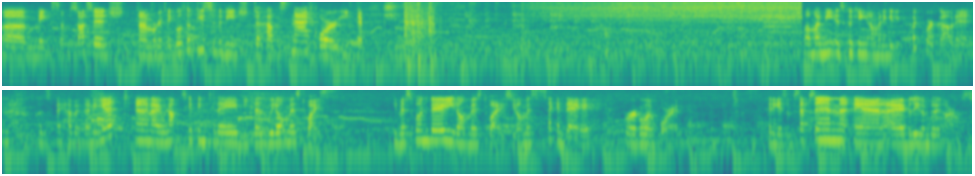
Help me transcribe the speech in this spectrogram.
uh, make some sausage and we're gonna take both of these to the beach to have a snack or eat there. While my meat is cooking, I'm gonna get a quick workout in because I haven't done it yet and I'm not skipping today because we don't miss twice. You miss one day, you don't miss twice. You don't miss the second day. We're going for it. Gonna get some steps in, and I believe I'm doing arms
